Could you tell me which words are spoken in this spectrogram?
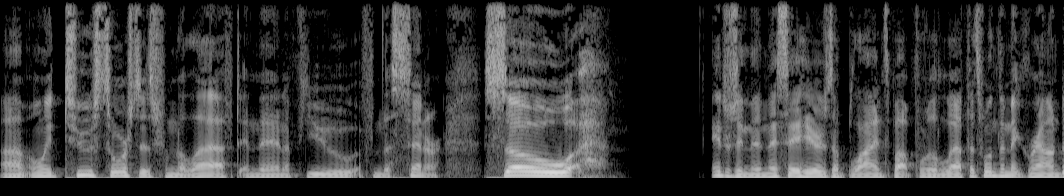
Um, only two sources from the left, and then a few from the center. So interesting. Then they say here is a blind spot for the left. That's one thing that Ground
